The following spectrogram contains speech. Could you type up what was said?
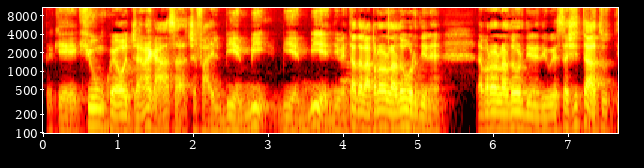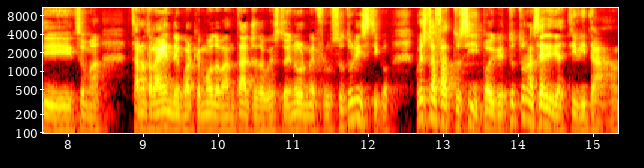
perché chiunque oggi ha una casa ci fa il B&B, B&B è diventata la parola d'ordine, la parola d'ordine di questa città, tutti insomma stanno traendo in qualche modo vantaggio da questo enorme flusso turistico. Questo ha fatto sì poi che tutta una serie di attività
